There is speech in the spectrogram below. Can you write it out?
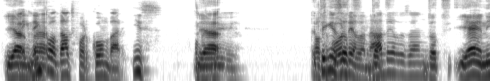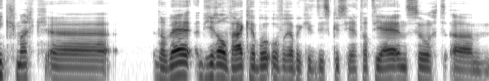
Ja, en ik denk wel dat het voorkombaar is. Of Ja. nu, het ding voordelen en nadelen zijn. dat jij en ik, Mark, eh, dat wij het hier al vaak hebben, over hebben gediscussieerd, dat jij een soort ehm,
